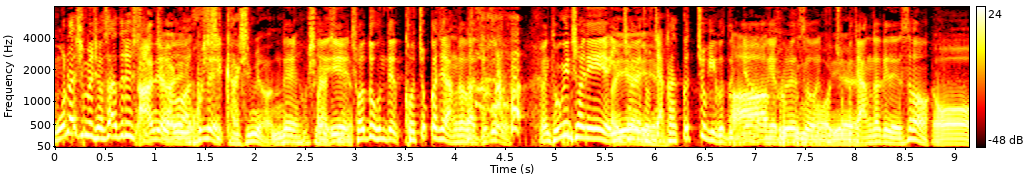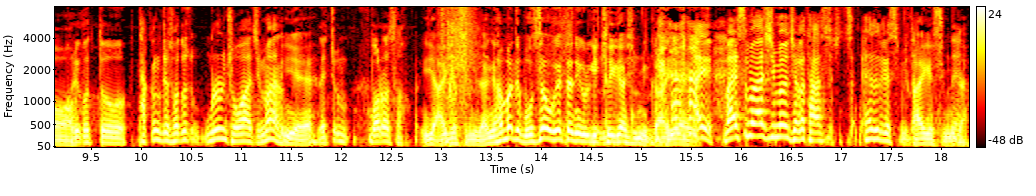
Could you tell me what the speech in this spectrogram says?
원하시면 제가 싸드릴 수 아니, 있죠. 아니, 아, 혹시 근데- 가시면. 네, 혹시 아, 가시면. 예, 저도 근데 그쪽까지 안 가가지고 동인천이 인천에 예, 좀 예. 약간 끝 쪽이거든요. 아, 예, 그래서 그렇군요. 그쪽까지 예. 안 가게 돼서 어. 그리고 또 닭강정 저도 물론 좋아하지만 예. 네, 좀 멀어서. 예, 알겠습니다. 한마디 못 사오겠다니 그렇게 길게 하십니까? 예. 아니 말씀하시면 제가 다 해드리겠습니다. 알겠습니다. 네.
